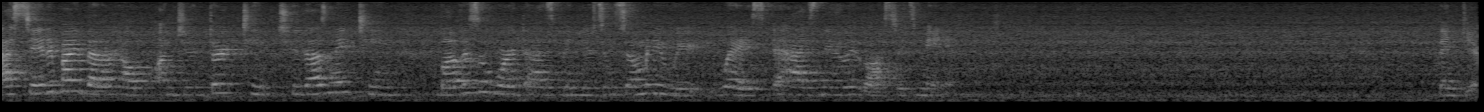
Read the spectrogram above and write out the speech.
As stated by BetterHelp on June 13, 2018, love is a word that has been used in so many ways it has nearly lost its meaning. Thank you.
